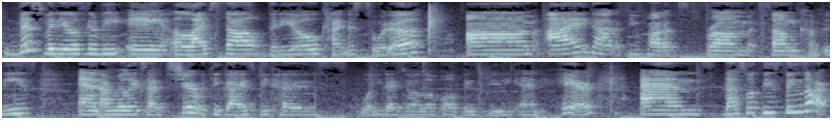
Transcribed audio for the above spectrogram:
This video is going to be a lifestyle video, kind of, sort of. Um, I got a few products from some companies and I'm really excited to share it with you guys because, well, you guys know I love all things beauty and hair and that's what these things are.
